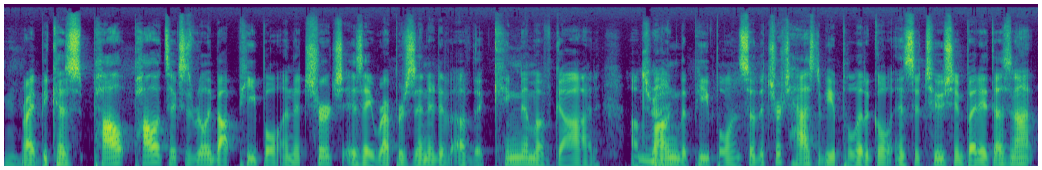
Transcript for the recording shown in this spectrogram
right? Because pol- politics is really about people, and the church is a representative of the kingdom of God among the people. And so the church has to be a political institution, but it does not.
